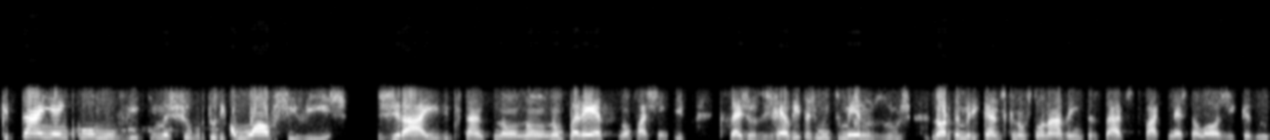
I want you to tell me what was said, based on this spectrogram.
que têm como vítimas, sobretudo, e como alvos civis, gerais, e, portanto, não, não, não parece, não faz sentido que sejam os israelitas, muito menos os norte-americanos que não estão nada interessados, de facto, nesta lógica do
